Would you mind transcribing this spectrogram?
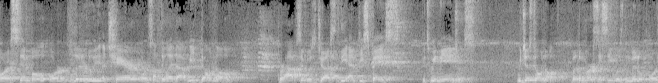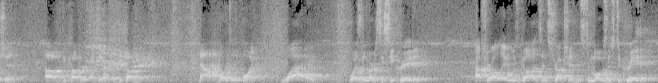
or a symbol or literally a chair or something like that. We don't know. Perhaps it was just the empty space between the angels. We just don't know. But the mercy seat was the middle portion of the cover of the Ark of the Covenant. Now, more to the point, why was the mercy seat created? After all, it was God's instructions to Moses to create it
